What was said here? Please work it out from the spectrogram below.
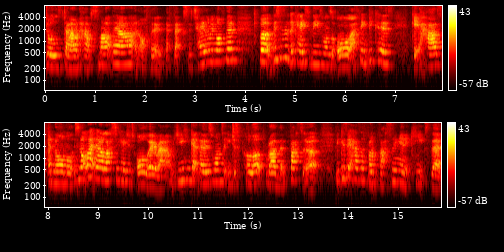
dulls down how smart they are and often affects the tailoring of them. But this isn't the case for these ones at all. I think because it has a normal, it's not like they're elasticated all the way around. You can get those ones that you just pull up rather than fasten up because it has the front fastening and it keeps the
